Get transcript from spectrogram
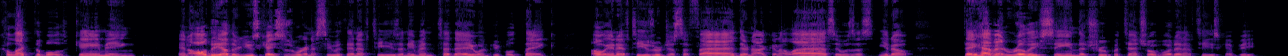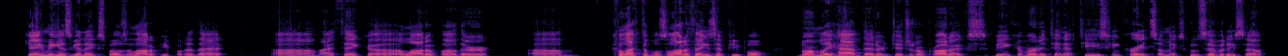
collectibles, gaming, and all the other use cases we're going to see with NFTs. And even today, when people think, oh, NFTs were just a fad, they're not going to last, it was a, you know, they haven't really seen the true potential of what NFTs can be. Gaming is going to expose a lot of people to that. Um, I think uh, a lot of other um, collectibles, a lot of things that people normally have that are digital products being converted to NFTs can create some exclusivity. So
